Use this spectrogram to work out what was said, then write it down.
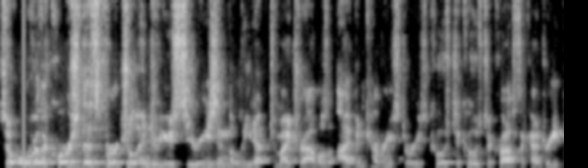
So, over the course of this virtual interview series and the lead up to my travels, I've been covering stories coast to coast across the country.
